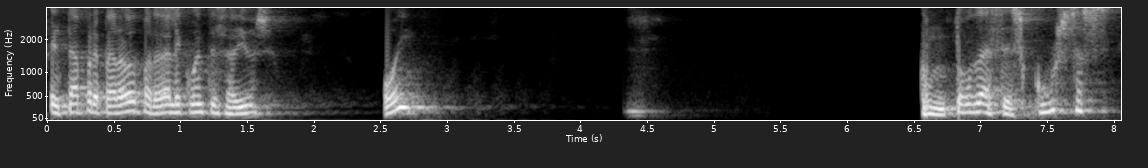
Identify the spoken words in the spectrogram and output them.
¿Está preparado para darle cuentas a Dios hoy? Con todas las excusas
